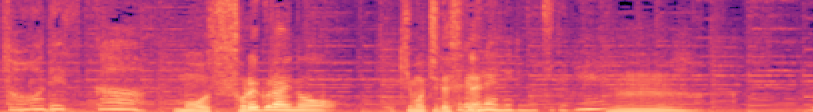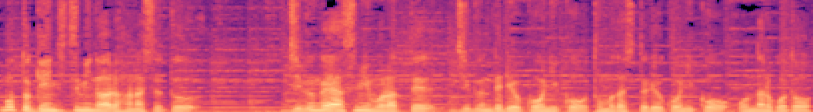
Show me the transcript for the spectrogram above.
そうですか。もうそれぐらいの気持ちですね。それぐらいの気持ちでね。うん。もっと現実味のある話だと自分が休みもらって自分で旅行に行こう友達と旅行に行こう女の子と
